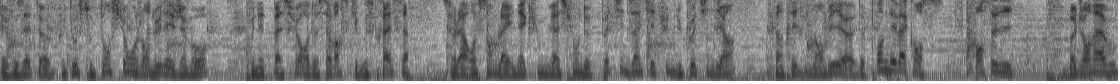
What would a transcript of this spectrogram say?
mais vous êtes euh, plutôt sous tension aujourd'hui les Gémeaux. Vous n'êtes pas sûr de savoir ce qui vous stresse. Cela ressemble à une accumulation de petites inquiétudes du quotidien, teintées d'une envie de prendre des vacances. Pensez-y. Bonne journée à vous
